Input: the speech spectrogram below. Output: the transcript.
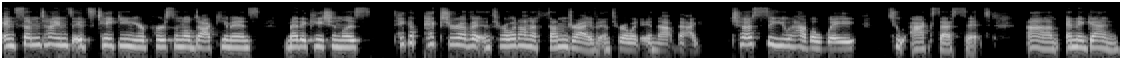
And sometimes it's taking your personal documents, medication list, take a picture of it and throw it on a thumb drive and throw it in that bag, just so you have a way to access it. Um, and again,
